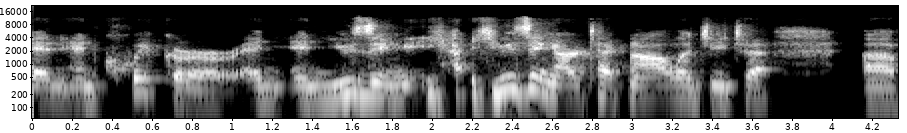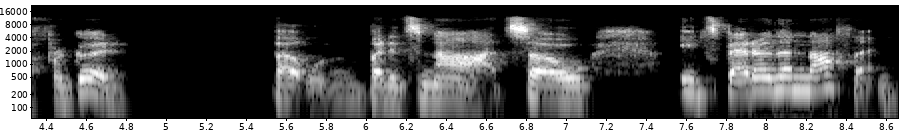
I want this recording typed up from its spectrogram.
and, and quicker and, and using using our technology to uh, for good. But but it's not. So it's better than nothing.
